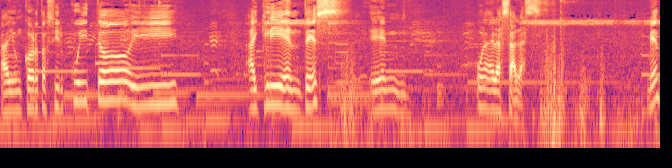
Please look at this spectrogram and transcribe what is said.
hay un cortocircuito y hay clientes en una de las salas. Bien.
